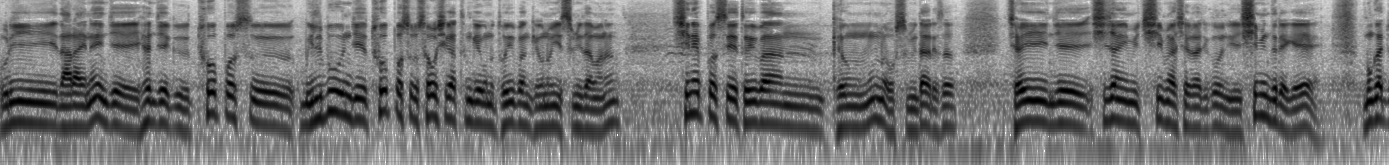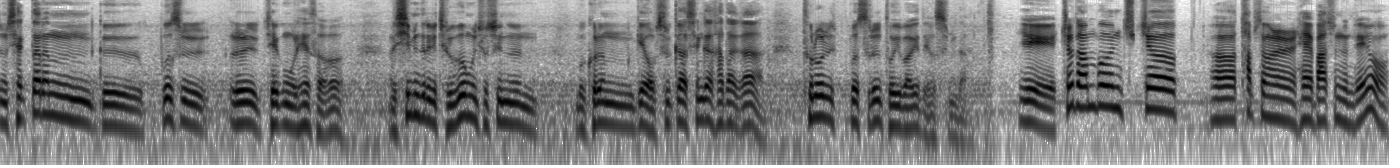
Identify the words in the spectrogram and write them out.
우리나라에는 이제 현재 그 투어 버스 뭐 일부 이제 투어 버스로 서울시 같은 경우는 도입한 경우는 있습니다만은 시내 버스에 도입한 경우는 없습니다. 그래서 저희 이제 시장님이 취임하셔가지고 이제 시민들에게 뭔가 좀 색다른 그 버스를 제공을 해서 시민들에게 즐거움을 줄 수 있는 뭐 그런 게 없을까 생각하다가 트롤 버스를 도입하게 되었습니다. 예, 저도 한번 직접 어, 탑승을 해 봤었는데요.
